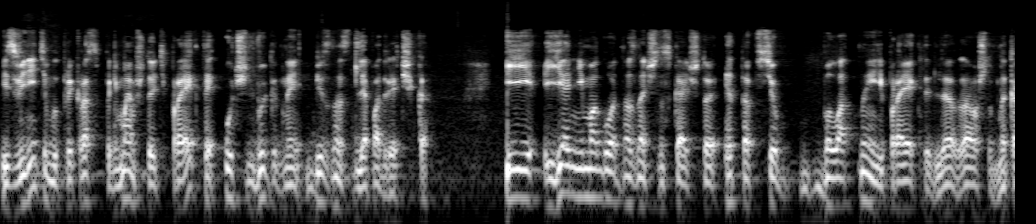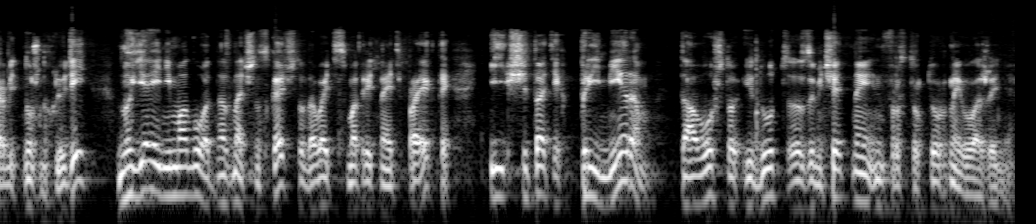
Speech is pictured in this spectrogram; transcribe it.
Извините, мы прекрасно понимаем, что эти проекты очень выгодный бизнес для подрядчика. И я не могу однозначно сказать, что это все блатные проекты для того, чтобы накормить нужных людей, но я и не могу однозначно сказать, что давайте смотреть на эти проекты и считать их примером того, что идут замечательные инфраструктурные вложения.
